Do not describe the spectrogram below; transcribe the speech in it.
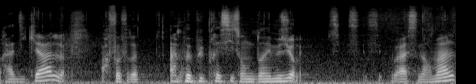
radicales. Parfois, il faudrait être un peu plus précis dans les mesures, mais c'est normal.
